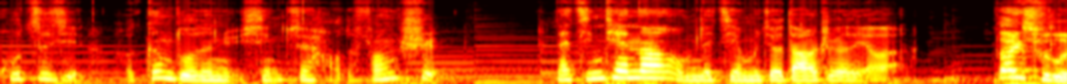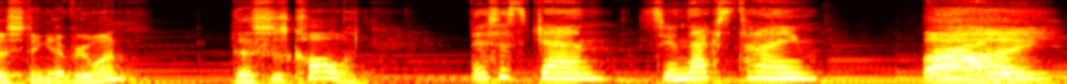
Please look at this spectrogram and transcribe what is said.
护自己和更多的女性最好的方式。那今天呢，我们的节目就到这里了。Thanks for listening, everyone. This is Colin. This is Jen. See you next time. Bye.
